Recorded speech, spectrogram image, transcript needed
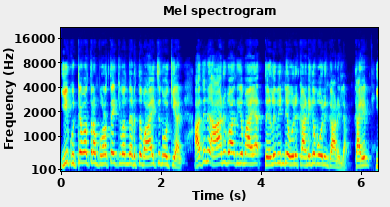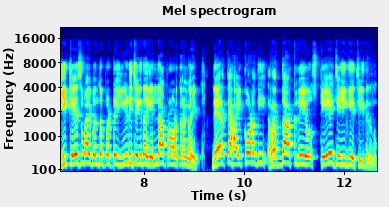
ഈ കുറ്റപത്രം പുറത്തേക്ക് വന്നെടുത്ത് വായിച്ചു നോക്കിയാൽ അതിന് ആനുപാതികമായ തെളിവിന്റെ ഒരു കണിക പോലും കാണില്ല. കാര്യം ഈ കേസുമായി ബന്ധപ്പെട്ട് ഡി ചെയ്ത എല്ലാ പ്രവർത്തനങ്ങളെയും നേരത്തെ ഹൈക്കോടതി റദ്ദാക്കുകയോ സ്റ്റേ ചെയ്യുകയോ ചെയ്തിരുന്നു.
